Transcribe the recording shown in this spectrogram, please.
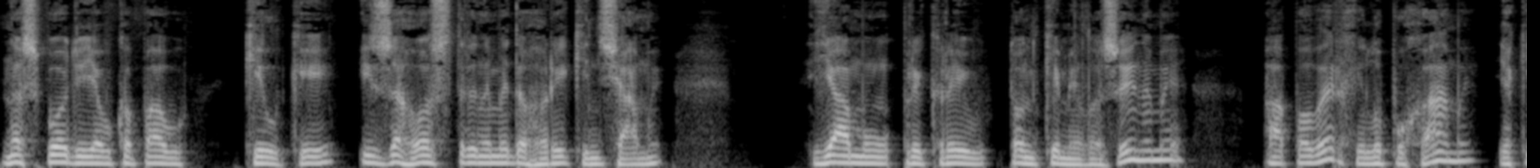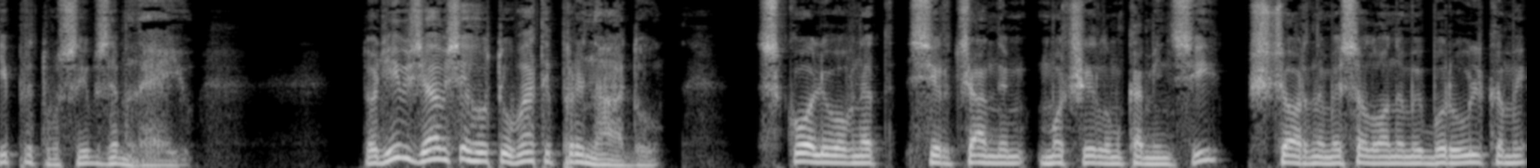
На споді я вкопав кілки із загостреними догори кінцями, яму прикрив тонкими лозинами, а поверхи лопухами, які притрусив землею. Тоді взявся готувати принаду, сколював над сірчаним мочилом камінці з чорними солоними бурульками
